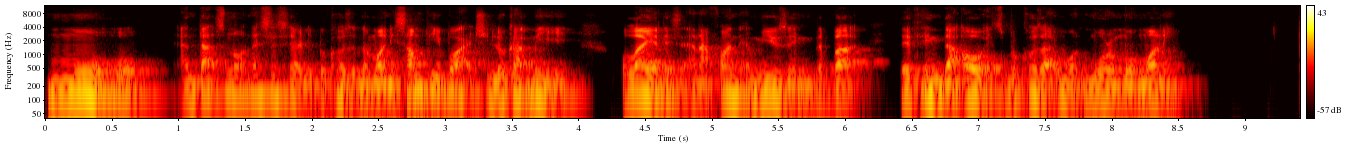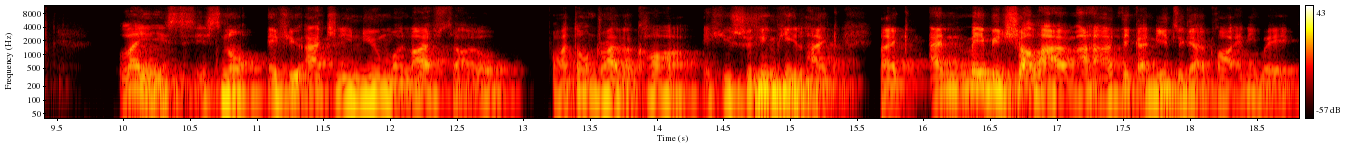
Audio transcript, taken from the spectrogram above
more, and that's not necessarily because of the money. Some people actually look at me, and I find it amusing, the but they think that, oh, it's because I want more and more money like it's it's not if you actually knew my lifestyle I don't drive a car. If you see me like like and maybe inshallah I, I think I need to get a car anyway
